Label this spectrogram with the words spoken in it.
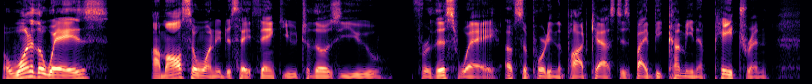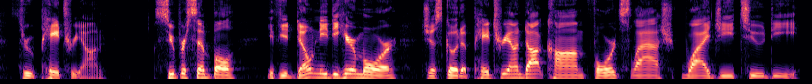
One of the ways I'm also wanting to say thank you to those of you for this way of supporting the podcast is by becoming a patron through Patreon. Super simple. If you don't need to hear more, just go to patreon.com forward slash YG2D.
